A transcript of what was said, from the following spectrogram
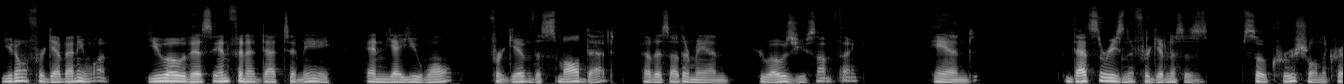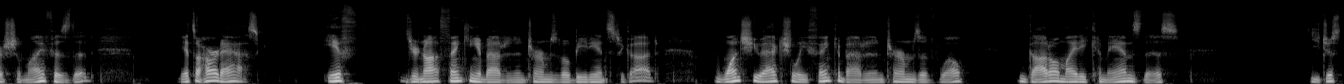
you don't forgive anyone. You owe this infinite debt to me, and yet you won't forgive the small debt of this other man who owes you something. And that's the reason that forgiveness is so crucial in the Christian life is that it's a hard ask. If you're not thinking about it in terms of obedience to God, once you actually think about it in terms of, well, God Almighty commands this, you just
